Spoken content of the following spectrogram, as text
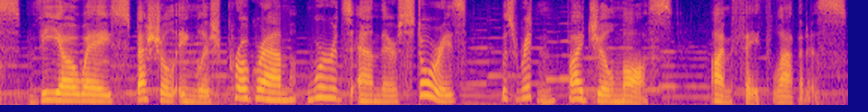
This VOA Special English program, Words and Their Stories, was written by Jill Moss. I'm Faith Lapidus.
